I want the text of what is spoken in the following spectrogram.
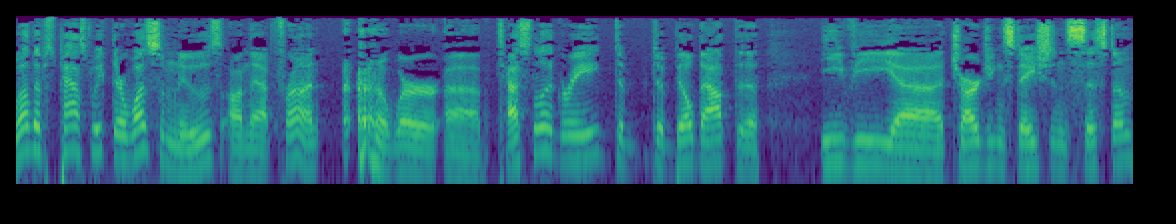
Well, this past week there was some news on that front where uh, Tesla agreed to to build out the EV uh, charging station system.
